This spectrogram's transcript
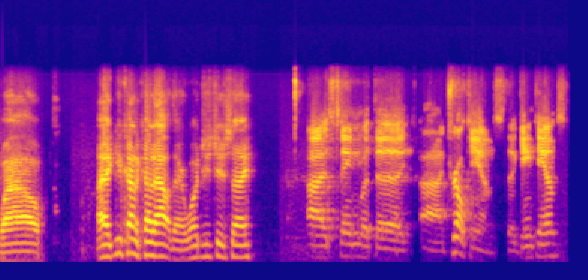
Wow. Uh, you kind of cut out there. What did you say? Uh, same with the uh, trail cams, the game cams.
